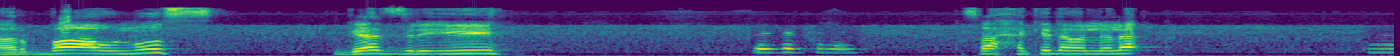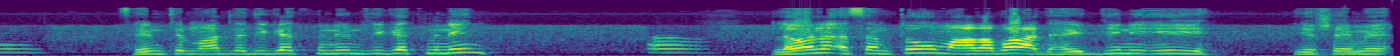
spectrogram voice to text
أربعة ونص جذر إيه؟ جذر تلاتة صح كده ولا لأ؟ تمام. فهمت المعادلة دي جت منين ودي جت منين؟ آه. لو أنا قسمتهم على بعض هيديني إيه يا شيماء؟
